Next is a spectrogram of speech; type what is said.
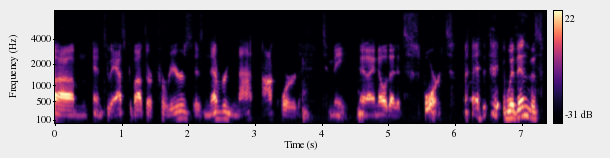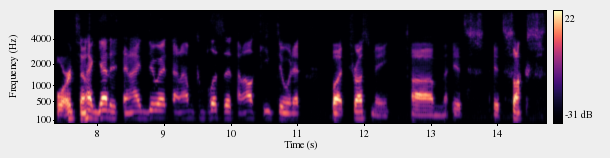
um, and to ask about their careers is never not awkward to me. And I know that it's sport within the sports, and I get it, and I do it, and I'm complicit, and I'll keep doing it. But trust me, um, it's it sucks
